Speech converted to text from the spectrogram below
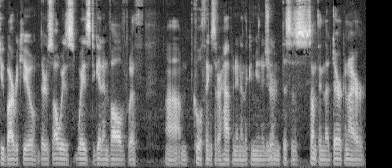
do barbecue. There's always ways to get involved with um, cool things that are happening in the community. Sure. And this is something that Derek and I are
